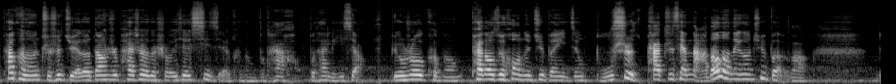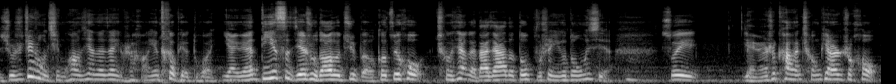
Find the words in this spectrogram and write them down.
他可能只是觉得当时拍摄的时候一些细节可能不太好，不太理想，比如说可能拍到最后那剧本已经不是他之前拿到的那个剧本了。就是这种情况，现在在影视行业特别多。演员第一次接触到的剧本和最后呈现给大家的都不是一个东西，所以演员是看完成片儿之后，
